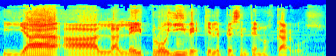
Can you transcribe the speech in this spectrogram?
y ya ah, la ley prohíbe que le presenten los cargos.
